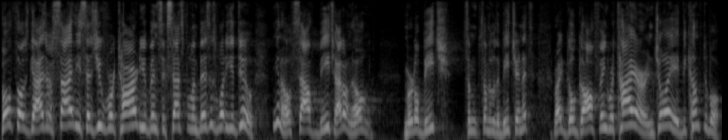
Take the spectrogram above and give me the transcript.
Both those guys, our society says, You've worked hard, you've been successful in business. What do you do? You know, South Beach, I don't know, Myrtle Beach, some, something with a beach in it, right? Go golfing, retire, enjoy, be comfortable.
